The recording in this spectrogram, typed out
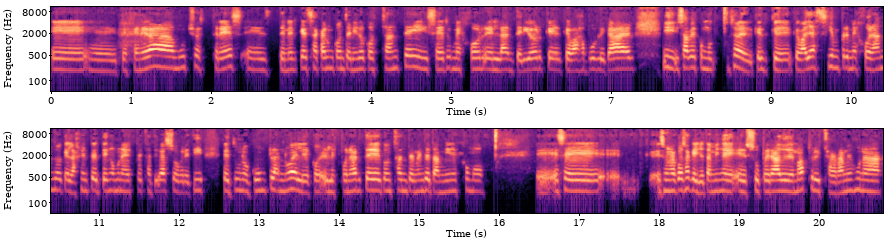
eh, eh, te genera mucho estrés eh, tener que sacar un contenido constante y ser mejor en la anterior que el que vas a publicar. Y sabes como sabes que, que, que, vayas siempre mejorando que la gente tenga unas expectativas sobre ti que tú no cumplas no el, el exponerte constantemente también es como eh, ese, es una cosa que yo también he, superado y demás, pero Instagram es una,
